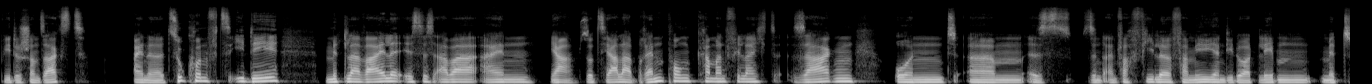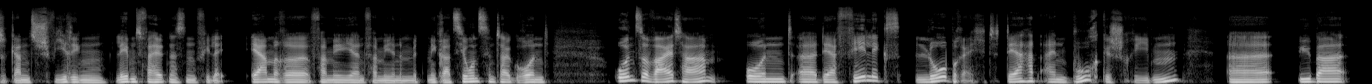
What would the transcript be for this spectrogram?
wie du schon sagst, eine Zukunftsidee. Mittlerweile ist es aber ein ja, sozialer Brennpunkt, kann man vielleicht sagen. Und ähm, es sind einfach viele Familien, die dort leben, mit ganz schwierigen Lebensverhältnissen, viele ärmere Familien, Familien mit Migrationshintergrund und so weiter. Und äh, der Felix Lobrecht, der hat ein Buch geschrieben äh, über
